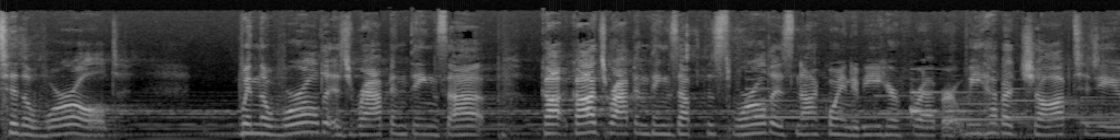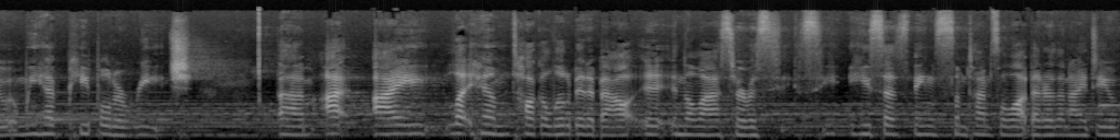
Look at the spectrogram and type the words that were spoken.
to the world when the world is wrapping things up, God, God's wrapping things up, this world is not going to be here forever. We have a job to do and we have people to reach. Um, I, I let him talk a little bit about it in the last service. He, he says things sometimes a lot better than I do.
